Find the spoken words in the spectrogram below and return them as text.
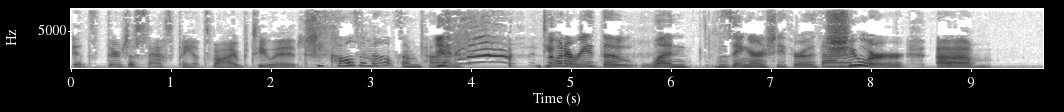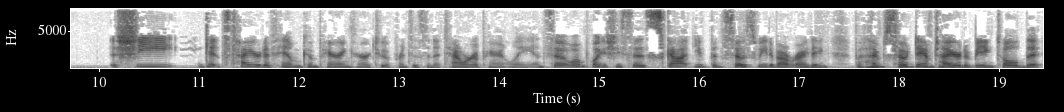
It's there's a sass pants vibe to it. She calls him out sometimes. Do you want to read the one zinger she throws at him? Sure. Um, she gets tired of him comparing her to a princess in a tower, apparently. And so at one point she says, Scott, you've been so sweet about writing, but I'm so damn tired of being told that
